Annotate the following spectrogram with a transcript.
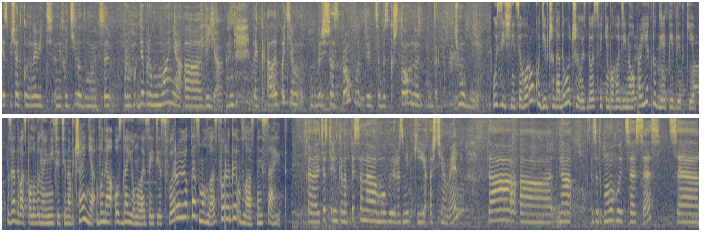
Я спочатку навіть не хотіла, думаю, це про- де програмування, а де я. Так, але потім вирішила спробувати. Це безкоштовно. Так чому б ні? У січні цього року дівчина долучилась до освітньо-благодійного проєкту для підлітків. За два з половиною місяці навчання вона ознайомилась з it сферою та змогла створити власний сайт. Е, Ця сторінка написана мовою розмітки HTML та е, на за допомогою CSS. Це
